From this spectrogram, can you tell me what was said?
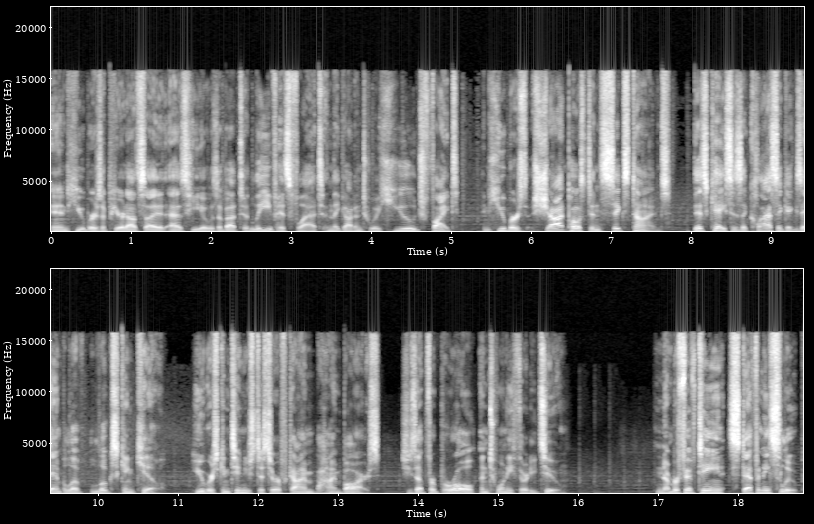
and Hubers appeared outside as he was about to leave his flat and they got into a huge fight, and Hubers shot Poston six times. This case is a classic example of looks can kill. Hubers continues to serve time behind bars. She's up for parole in 2032. Number 15. Stephanie Sloop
